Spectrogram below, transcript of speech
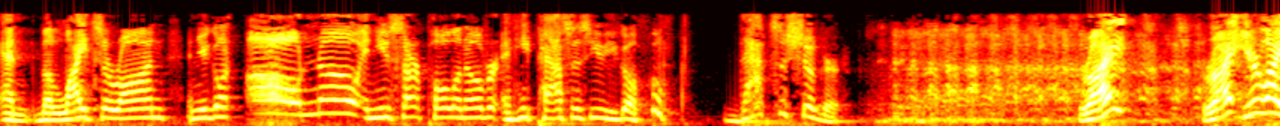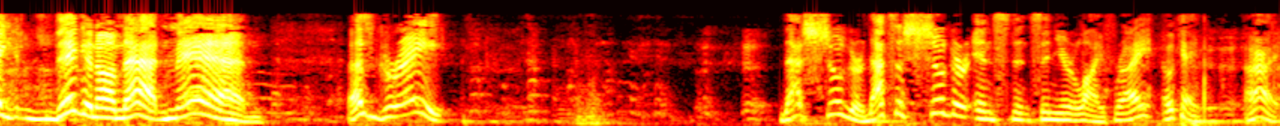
and the lights are on and you're going oh no and you start pulling over and he passes you you go that's a sugar. Right? Right? You're like digging on that man. That's great that's sugar. That's a sugar instance in your life, right? Okay. All right.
